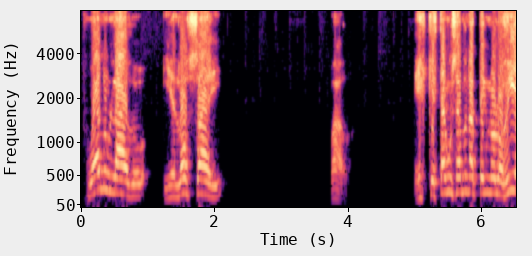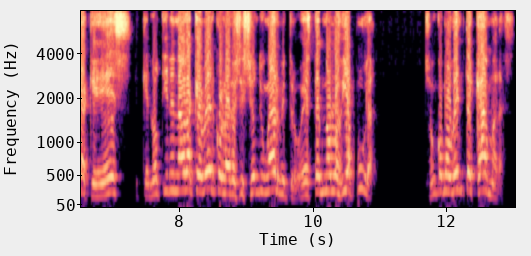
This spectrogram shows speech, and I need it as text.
Fue, anulado y el offside. Wow. Es que están usando una tecnología que es que no tiene nada que ver con la decisión de un árbitro. Es tecnología pura. Son como 20 cámaras.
